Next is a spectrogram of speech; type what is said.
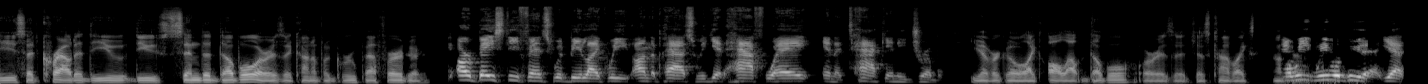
You said crowded do you do you send a double or is it kind of a group effort or? Our base defense would be like we on the pass, we get halfway and attack any dribble. you ever go like all out double or is it just kind of like Yeah, we, we will do that, yes,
